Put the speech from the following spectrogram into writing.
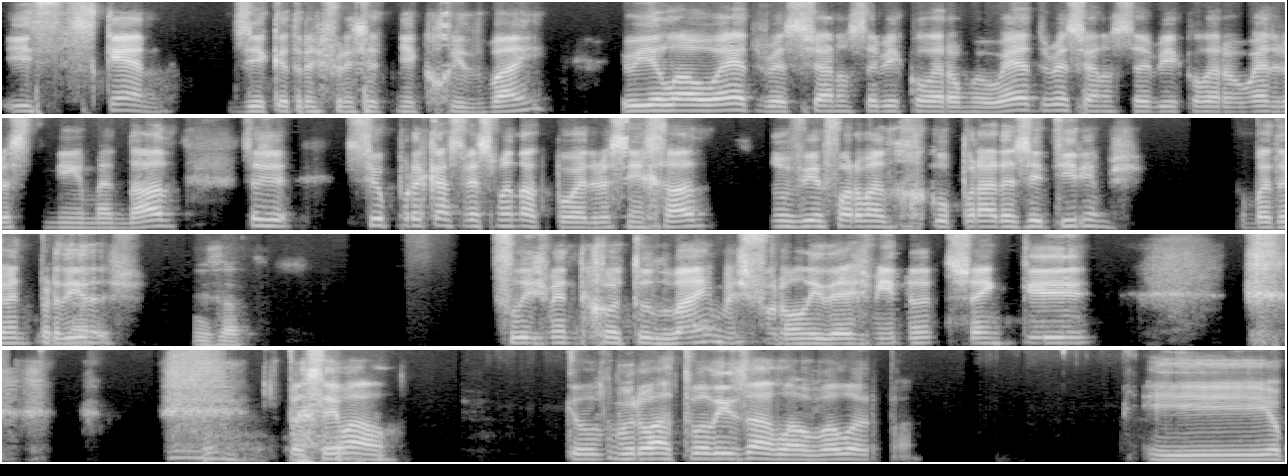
ETHScan dizia que a transferência tinha corrido bem. Eu ia lá ao address, já não sabia qual era o meu address, já não sabia qual era o address que tinha mandado. Ou seja, se eu por acaso tivesse mandado para o address errado, não havia forma de recuperar as Ethereums completamente perdidas. Exato. Felizmente correu tudo bem, mas foram ali 10 minutos em que passei mal que ele demorou a atualizar lá o valor, pá. E eu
